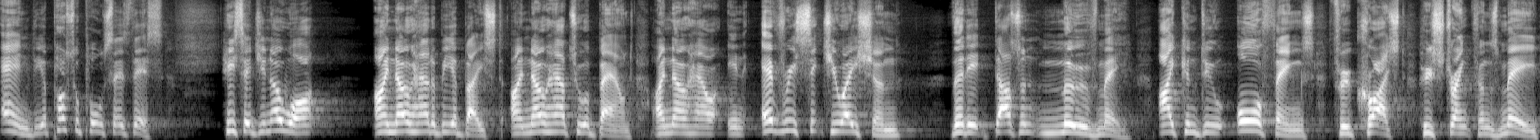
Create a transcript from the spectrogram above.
end, the Apostle Paul says this He said, You know what? I know how to be abased. I know how to abound. I know how in every situation that it doesn't move me. I can do all things through Christ who strengthens me.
